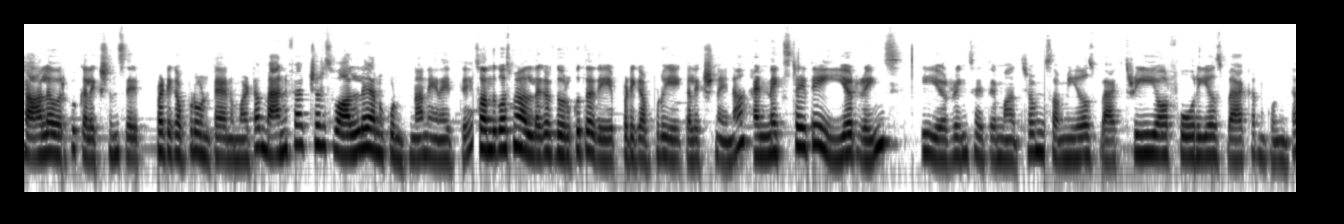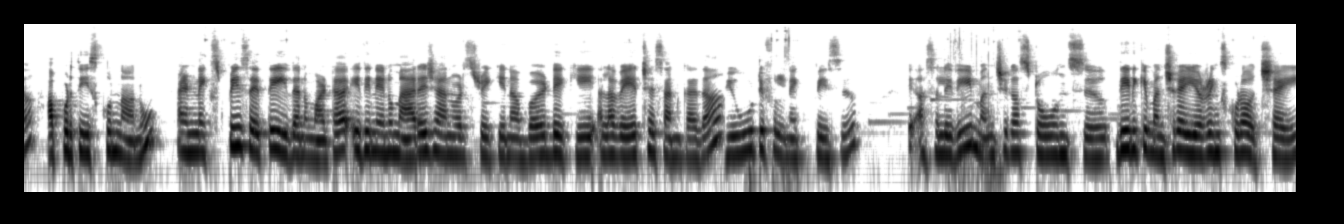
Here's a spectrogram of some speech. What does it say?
చాలా చాలా వరకు కలెక్షన్స్ ఎప్పటికప్పుడు ఉంటాయన్నమాట. మ్యానుఫ్యాక్చర్స్ వాళ్ళే అనుకుంటున్నా నేనైతే. సో అందుకోసమే వాళ్ళ దగ్గర దొరుకుతుంది ఎప్పటికప్పుడు ఏ కలెక్షన్ అయినా. అండ్ నెక్స్ట్ అయితే ఇయర్ రింగ్స్. ఈ ఇయర్ రింగ్స్ అయితే మాత్రం some years back three or four years back అనుకుంటా అప్పుడు తీసుకున్నాను. అండ్ నెక్స్ట్ పీస్ అయితే ఇదనమాట ఇది నేను మ్యారేజ్ యానివర్సరీకి నా బర్త్డేకి అలా వేర్ చేశాను కదా. Beautiful neck piece. అసలు ఇది మంచిగా స్టోన్స్ దీనికి మంచిగా ఇయర్ రింగ్స్ కూడా వచ్చాయి.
